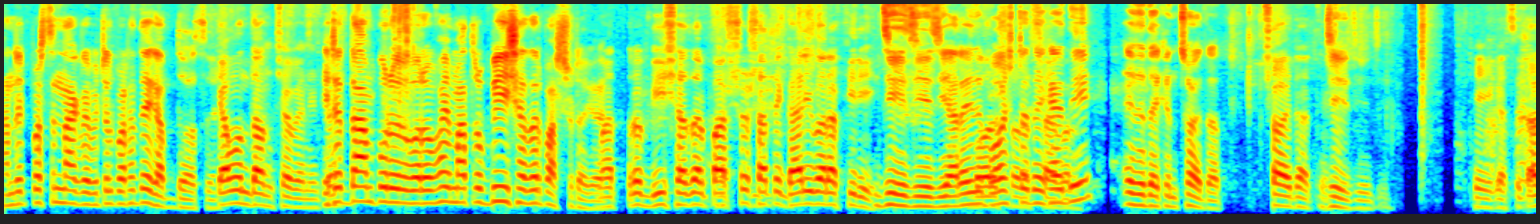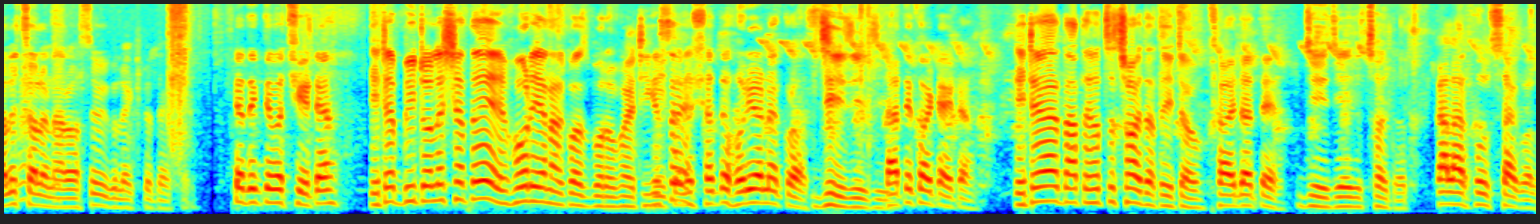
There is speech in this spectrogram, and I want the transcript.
হান্ড্রেড পার্সেন্ট নাগরা বিটল পাঠাতে গাব দেওয়া আছে। কেমন দাম চাবেন এটা? এটার দাম পড়বে বড় ভাই মাত্র বিশ হাজার পাঁচশো টাকা। মাত্র বিশ হাজার পাঁচশো সাথে গাড়ি ভাড়া ফ্রি জি জি জি। আর এই যে বয়সটা দেখাই। দিই এই যে দেখেন ছয় দাঁত। ছয় দাঁতে। জি জি জি। ঠিক আছে তাহলে চলেন আর আছে ওইগুলো একটু দেখেন। এটা দেখতে পাচ্ছি এটা। এটা বিটলের সাথে হরিয়ানা ক্রস বড় ভাই ঠিক আছে? বিটলের সাথে হরিয়ানা ক্রস। জি জি জি। দাঁতে কয়টা এটা? এটা দাঁতে হচ্ছে ছয় দাঁতে এটাও। ছয় দাঁতের? জি জি ছয় দাঁত। কালারফুল ছাগল।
